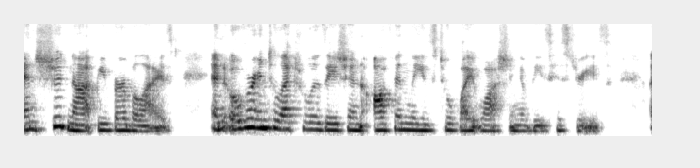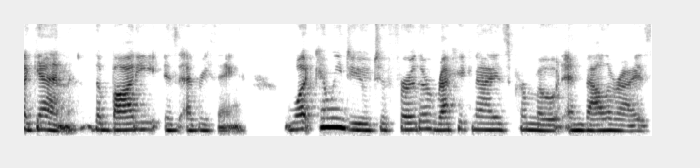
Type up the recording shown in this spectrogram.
and should not be verbalized, and over-intellectualization often leads to whitewashing of these histories. Again, the body is everything. What can we do to further recognize, promote, and valorize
